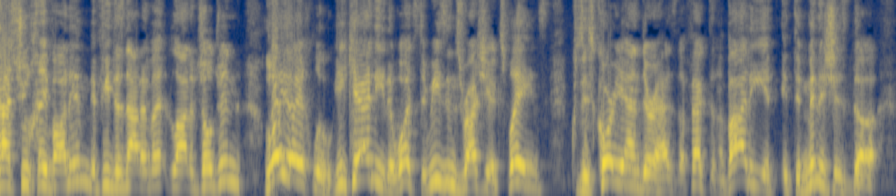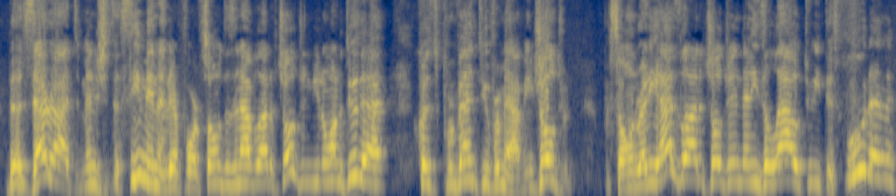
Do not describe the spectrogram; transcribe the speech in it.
If he does not have a lot of children, lo he can't eat it. What's the reasons? Rashi explains because this coriander has the effect on the body. It, it diminishes the the zera, it diminishes the semen, and therefore, if someone doesn't have a lot of children, you don't want to do that because it prevents you from having children. If someone already has a lot of children, then he's allowed to eat this food, and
